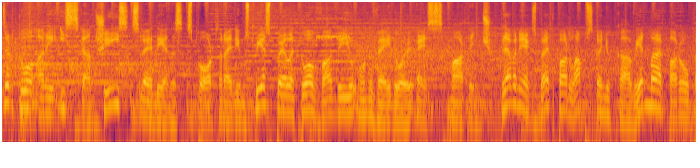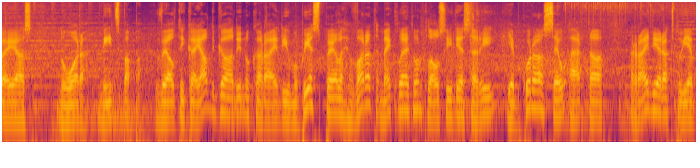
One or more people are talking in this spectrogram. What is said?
Līdz ar to arī izskan šīs svētdienas sporta raidījums piespēle. To vadīju un veidoju es, Mārtiņš Kļavnieks, bet par labskaņu kā vienmēr parūpējās Nora Mītspapa. Vēl tikai atgādinu, ka raidījumu piespēle varat meklēt un klausīties arī jebkurā sev ērtā raidierakstu jeb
